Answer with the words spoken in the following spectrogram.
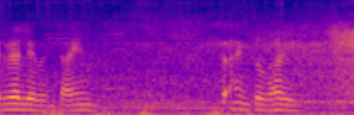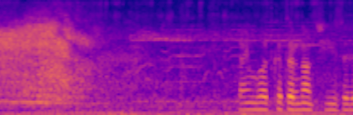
irrelevant time time तो भाई टाइम बहुत खतरनाक चीज़ है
